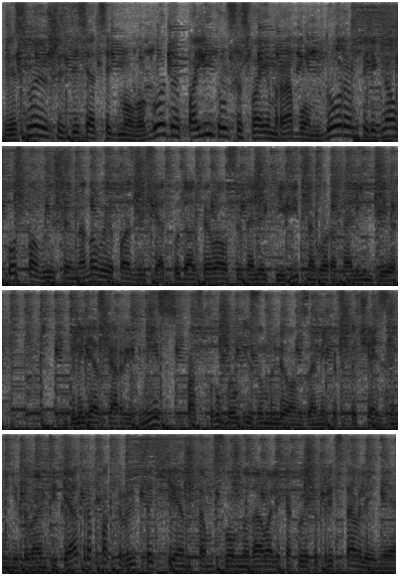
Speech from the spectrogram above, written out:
весной 67 -го года, Политл со своим рабом Дором перегнал коз повыше, на новое пастбище, откуда открывался далекий вид на город Олимпию. Глядя с горы вниз, пастух был изумлен, заметив, что часть знаменитого амфитеатра покрыта тентом, словно давали какое-то представление.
